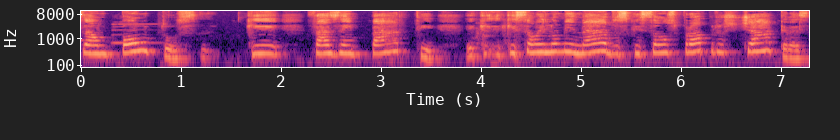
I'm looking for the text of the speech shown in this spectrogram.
são pontos que fazem parte, que, que são iluminados, que são os próprios chakras.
